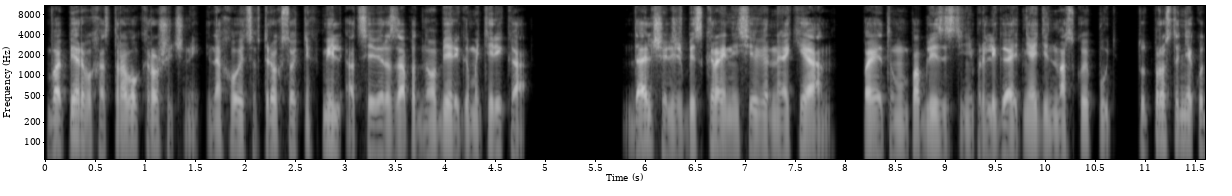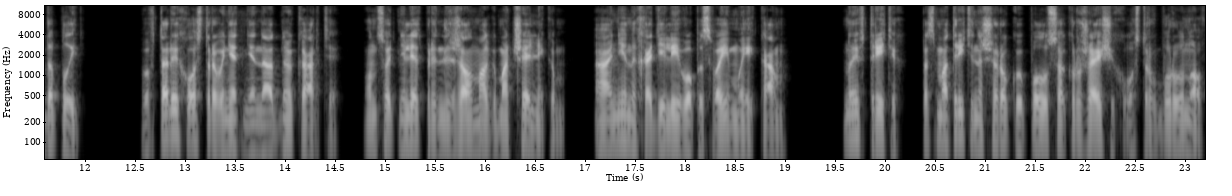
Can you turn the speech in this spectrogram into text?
Во-первых, островок крошечный и находится в трех сотнях миль от северо-западного берега материка. Дальше лишь бескрайний Северный океан, поэтому поблизости не пролегает ни один морской путь. Тут просто некуда плыть. Во-вторых, острова нет ни на одной карте. Он сотни лет принадлежал магам-отшельникам, а они находили его по своим маякам. Ну и в-третьих, посмотрите на широкую полосу окружающих остров Бурунов.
